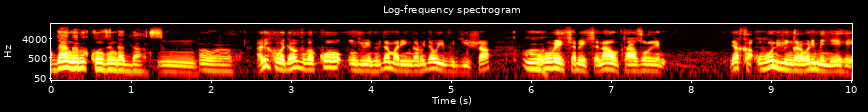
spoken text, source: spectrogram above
byanga bikunze ndadansa. Mm. Mm. ariko bajya bavuga ko ngo ibintu by'amaringaro ujya wivugisha uba ubeshya beshya nawe utazi ururimi. Yaka ubundi ringaro warimenyeye he?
